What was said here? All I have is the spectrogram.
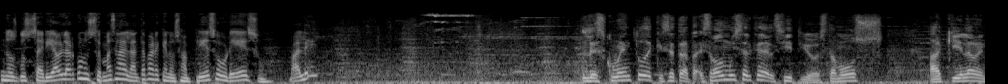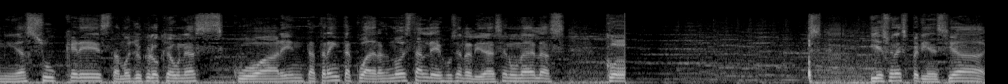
Nos gustaría hablar con usted más adelante para que nos amplíe sobre eso, ¿vale? Les cuento de qué se trata. Estamos muy cerca del sitio, estamos aquí en la avenida Sucre. Estamos yo creo que a unas 40, 30 cuadras, no es tan lejos, en realidad es en una de las... Y es una experiencia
